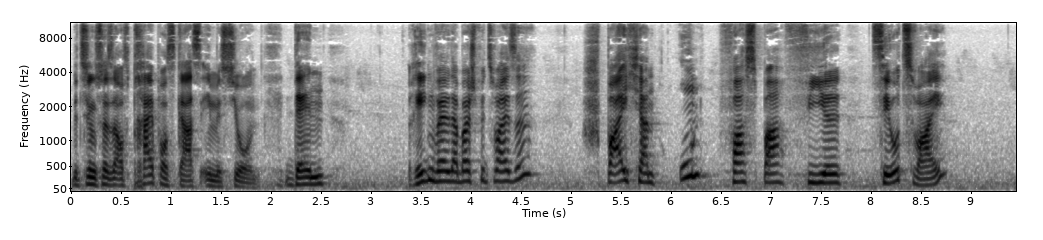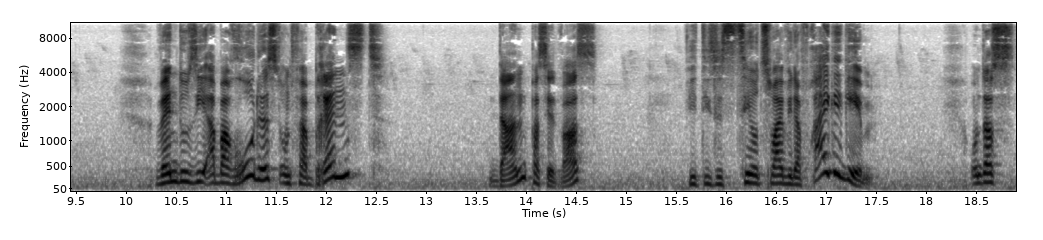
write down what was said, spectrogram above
Beziehungsweise auf Treibhausgasemissionen. Denn Regenwälder beispielsweise speichern unfassbar viel CO2 wenn du sie aber rodest und verbrennst, dann passiert was? Wird dieses CO2 wieder freigegeben. Und das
